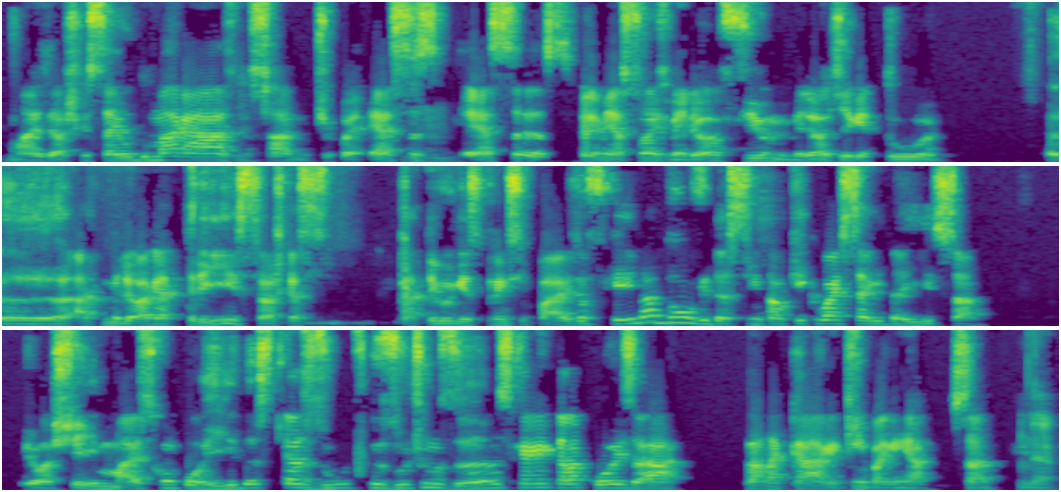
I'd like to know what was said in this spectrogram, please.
Mas eu acho que saiu do marasmo, sabe? Tipo, essas, uhum. essas premiações, melhor filme, melhor diretor, uh, melhor atriz, acho que as categorias principais, eu fiquei na dúvida, assim, tá, o que, que vai sair daí, sabe? Eu achei mais concorridas que as os últimos anos, que é aquela coisa, ah, tá na cara quem vai ganhar, sabe? É,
